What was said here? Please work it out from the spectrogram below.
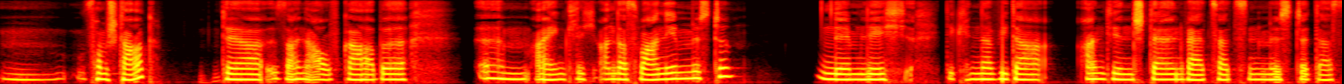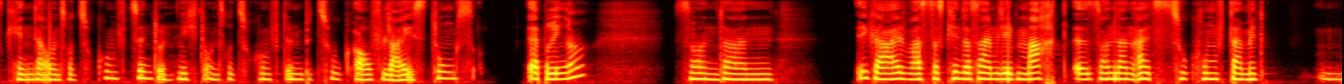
mm, vom Staat, mhm. der seine Aufgabe ähm, eigentlich anders wahrnehmen müsste, nämlich die Kinder wieder an den Stellenwert setzen müsste, dass Kinder unsere Zukunft sind und nicht unsere Zukunft in Bezug auf Leistungserbringer, sondern egal, was das Kind aus seinem Leben macht, äh, sondern als Zukunft damit mm,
